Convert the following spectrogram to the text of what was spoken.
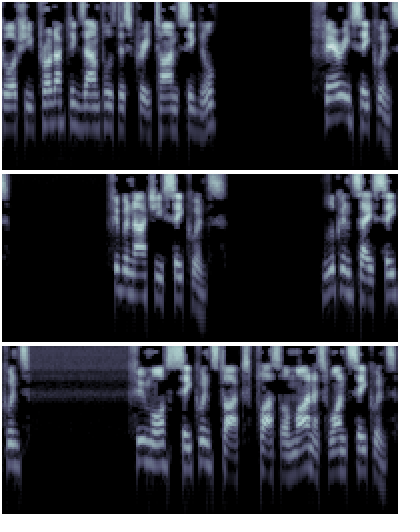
Cauchy product examples Discrete time signal. Farey sequence. Fibonacci sequence. Look and say sequence. Thue-Morse sequence types plus or minus one sequence.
